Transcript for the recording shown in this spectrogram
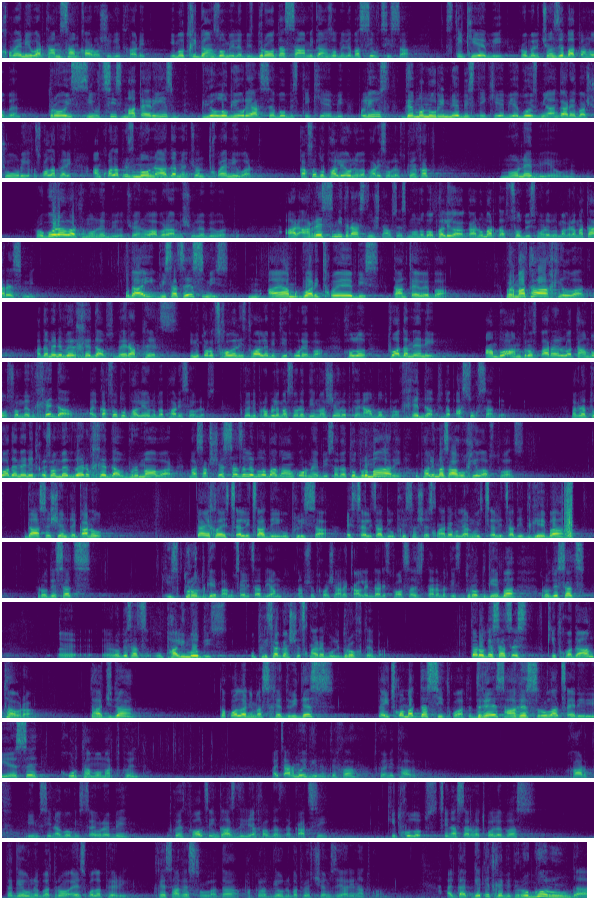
წვენი ვართ ამ სამყაროში გითხარით. იმ ოთხი განზომილების დრო და სამი განზომილება სივრცისა. სტიქიები, რომელიც ჩვენზე ბატონობენ, დროის, სივრცის, მატერიის ბიოლოგიური არსებობის სტიქიები, პლუს დემონური ნების სტიქიები, ეგოიზმი, ანგარება, შური, ყველაფერი, ამ ყველაფრის მონა ადამიან ჩვენ ტყვენი ვართ. გახსოვთ უფალი ეუნება ფარისევლებს, თქვენ ხართ მონები ეუნება. როგორ ვართ მონებიო, ჩვენო ა ブラ ამის შვილები ვართო. არ არესმით რას ნიშნავს ეს მონობა? უფალი განუმარტავს ცოდვის მონებს, მაგრამ მათ არესმით. და აი, ვისაც ესმის, აი ამ გვარი წვეების განტევება ბრმათა ახილვად ადამიანი ვერ ხედავს ვერაფერს იმიტომ რომ ცხოველის თვალებით იყურება. ხოლო თუ ადამიანი ამ ამ დროს პარალელურად ამბობს რომ მე ვხედავ აი გახსოვთ უფალიანობა ფარისევლებს თქვენი პრობლემა სწორედ იმაშია რომ თქვენ ამბობთ რომ ხედავთ და პასუხს აგებთ. მაგრამ თუ ადამიანი იტყვის რომ მე ვერ ხედავ ბრმა ვარ მას აქვს შესაძლებლობა განკურნებისა და თუ ბრმა არის უფალი მას აღუხილავს თვალს. და ასე შემდეგ. ანუ და ეხლა ეს წელიწადი უფლისა ეს წელიწადი უფლისა შეწყნარებული ანუ ის წელიწადი დგება როდესაც ის დრო დგება ანუ წელიწადი ამ ამ შემთხვევაში არა კალენდარის თვალსაზრისით არამედ ის დრო დგება როდესაც როდესაც უფალი მოდის უფლისაგან შეწყნარებული დრო ხდება და როდესაც ეს კითხვა დაამთავრა დაჯდა და ყველანი მას ხედვიდეს და იწყო მათ და სიტყვათ დღეს აღესრულა წერილი ესე ყურთა მომარ თქვენთან. აი წარმოიდგინეთ ახლა თქვენი თავი. ხართ იმ სინაგოგის წევრები, თქვენს თვალწინ გაზდილი ახალგაზრდა კაცი, კითხულობს წინასწარმეტყველებას და გეუბნებათ, რომ ეს ყველაფერი დღეს აღესრულა და ფაქტობრივად გეუბნებათ, რომ ეს ჩემზე არის ნათქვამი. აი გეკითხებით, როგორ უნდა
